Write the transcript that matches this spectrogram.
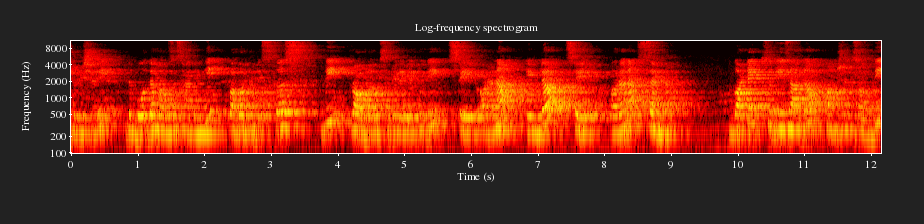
judiciary the both the houses having the power to discuss the problems related to the state or an uh, inter-state or an uh, center got it so these are the functions of the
